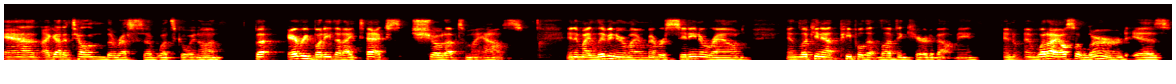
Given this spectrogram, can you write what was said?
and I got to tell them the rest of what's going on. But everybody that I text showed up to my house. And in my living room, I remember sitting around and looking at people that loved and cared about me. And, and what I also learned is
